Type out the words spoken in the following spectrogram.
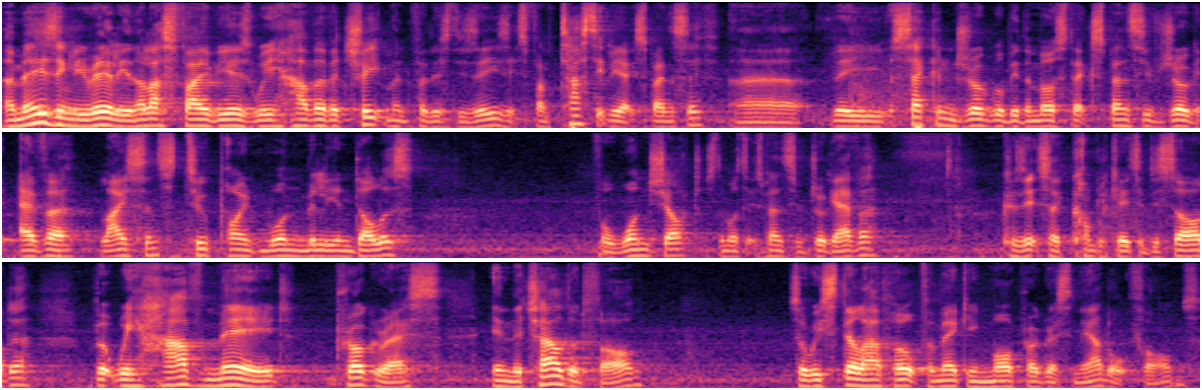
amazingly, really, in the last five years, we have a treatment for this disease. It's fantastically expensive. Uh, the second drug will be the most expensive drug ever licensed, $2.1 million for one shot. It's the most expensive drug ever because it's a complicated disorder. But we have made progress in the childhood form, so we still have hope for making more progress in the adult forms.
